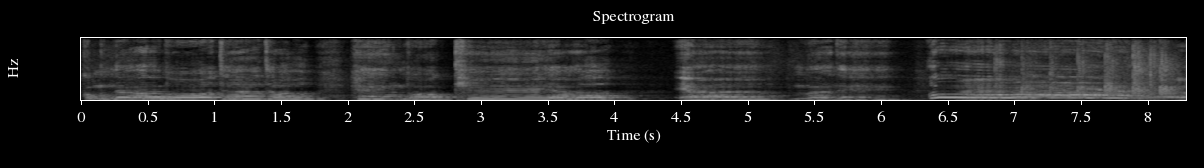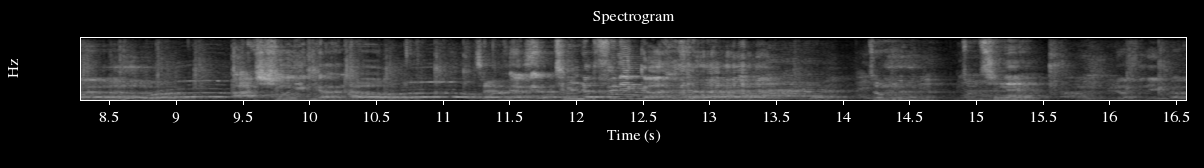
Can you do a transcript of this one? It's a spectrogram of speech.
꼭 나보다 더 행복해야만 해. 아쉬우니까. 아우 잘 약간 됐어요. 틀렸으니까. 틀렸으니까.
